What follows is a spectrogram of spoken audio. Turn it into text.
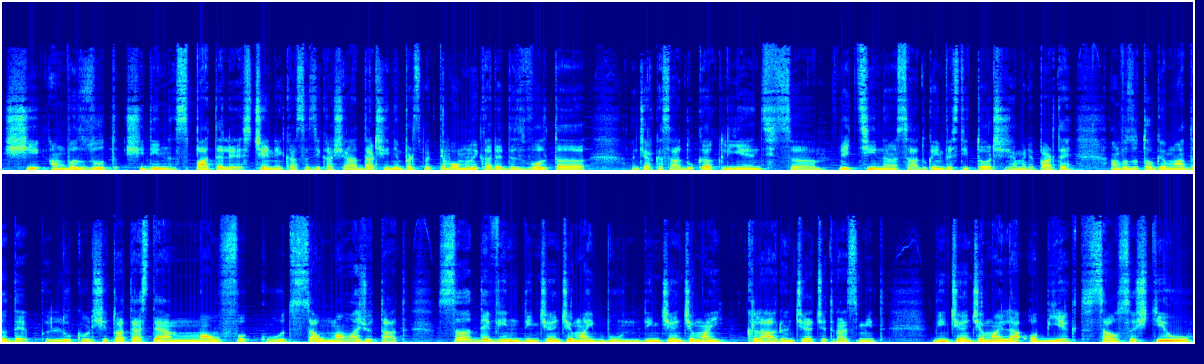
și am văzut și din spatele scenei, ca să zic așa, dar și din perspectiva omului care dezvoltă, încearcă să aducă clienți, să îi țină, să aducă investitori și așa mai departe. Am văzut o grămadă de lucruri și toate astea m-au făcut sau m-au ajutat să devin din ce în ce mai bun, din ce în ce mai clar în ceea ce transmit, din ce în ce mai la obiect sau să știu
